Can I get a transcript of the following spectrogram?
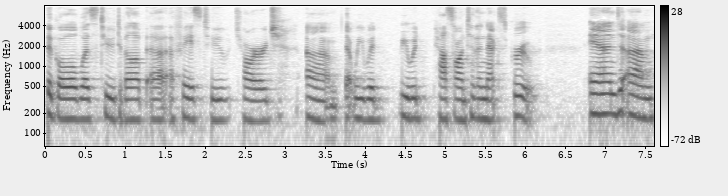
the goal was to develop a, a phase two charge um, that we would, we would pass on to the next group. And um,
